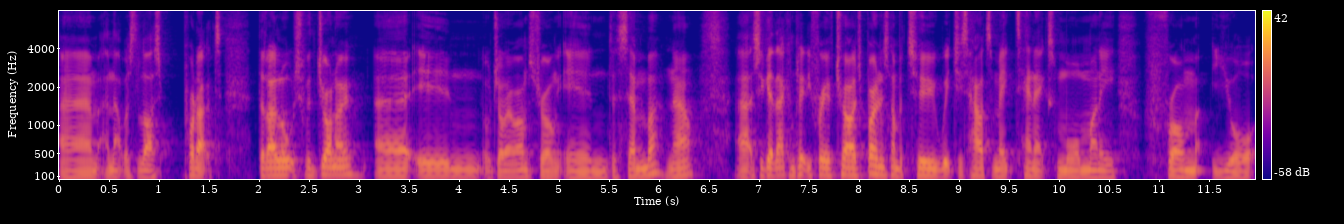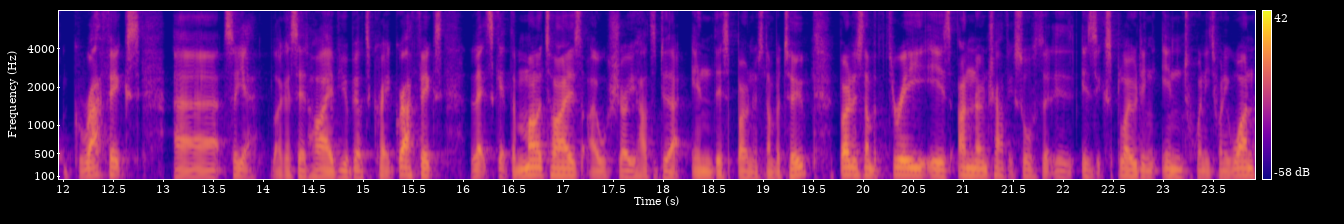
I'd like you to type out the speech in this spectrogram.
um, and that was the last product that I launched with Jono uh, in or Jono Armstrong in December now. Uh, so you get that completely free of charge. Bonus number two, which is how to make 10x more money from your graphics. Uh, so yeah, like I said, Hive, you'll be able to create graphics. Let's get them monetized. I will show you how to do that in this bonus number two. Bonus number three is unknown traffic source that is, is exploding in 2021.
